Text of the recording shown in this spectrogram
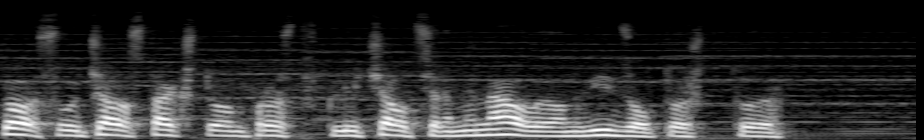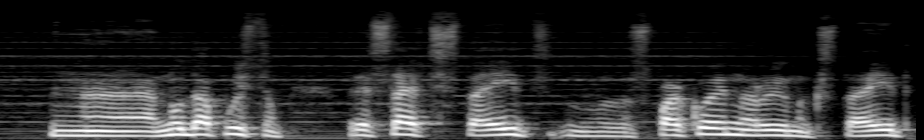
то случалось так, что он просто включал терминал, и он видел то, что, э, ну, допустим, представьте, стоит спокойный рынок, стоит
